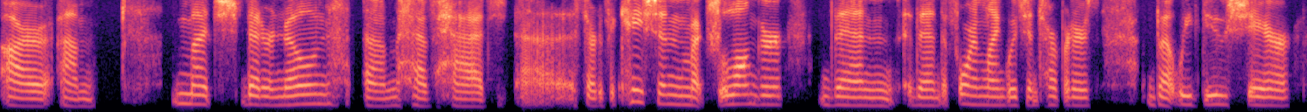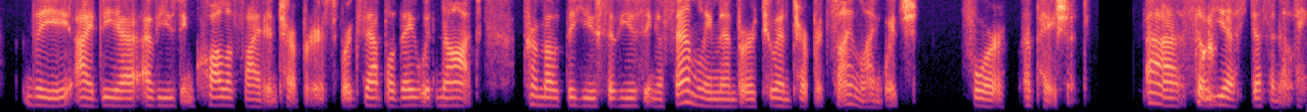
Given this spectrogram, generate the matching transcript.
are um, much better known, um, have had uh, certification much longer than than the foreign language interpreters, but we do share the idea of using qualified interpreters. For example, they would not promote the use of using a family member to interpret sign language for a patient. Uh, so, yes, definitely.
